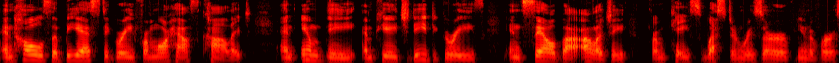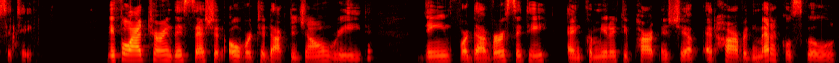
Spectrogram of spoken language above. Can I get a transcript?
and holds a BS degree from Morehouse College and MD and PhD degrees in cell biology from Case Western Reserve University. Before I turn this session over to Dr. Joan Reede, Dean for Diversity and Community Partnership at Harvard Medical School,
